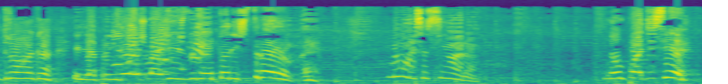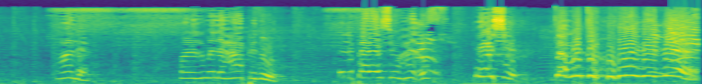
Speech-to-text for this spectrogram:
Droga, ele aprendeu as magias do Doutor Estranho. É. Nossa senhora! Não pode ser! Olha! Olha como ele é rápido! Ele parece um... Oxi! Tá muito ruim, bebê!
